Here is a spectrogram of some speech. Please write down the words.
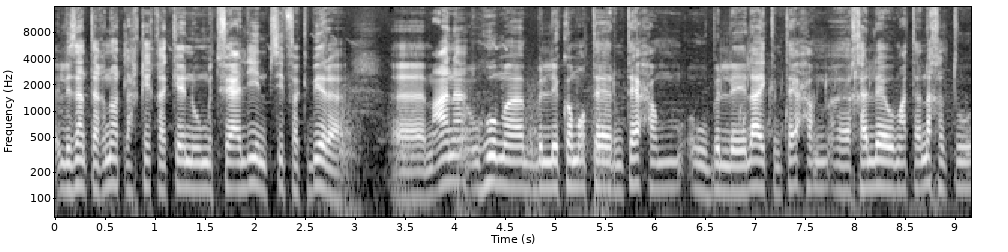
les internautes الحقيقة كانوا متفاعلين بصفة كبيرة آه، معنا وهما بـ les commentaires نتاعهم وباللي لايك نتاعهم آه، خلاو معناتها نخلطوا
